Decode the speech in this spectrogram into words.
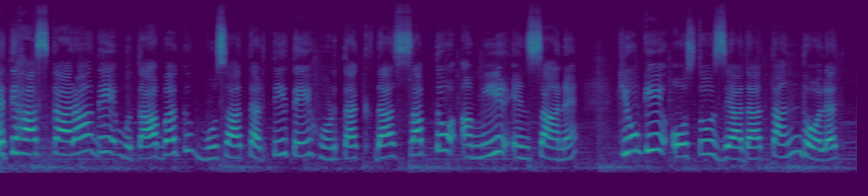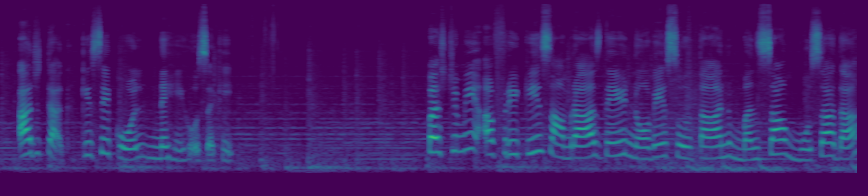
ਇਤਿਹਾਸਕਾਰਾਂ ਦੇ ਮੁਤਾਬਕ ਮੂਸਾ ਧਰਤੀ ਤੇ ਹੁਣ ਤੱਕ ਦਾ ਸਭ ਤੋਂ ਅਮੀਰ ਇਨਸਾਨ ਹੈ, ਕਿਉਂਕਿ ਉਸ ਤੋਂ ਜ਼ਿਆਦਾ ਧਨ ਦੌਲਤ ਅੱਜ ਤੱਕ ਕਿਸੇ ਕੋਲ ਨਹੀਂ ਹੋ ਸਕੀ। ਪੱਛਮੀ ਅਫਰੀਕੀ ਸਾਮਰਾਜ ਦੇ ਨੌਵੇਂ ਸੁਲਤਾਨ ਮਨਸਾ ਮੂਸਾ ਦਾ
